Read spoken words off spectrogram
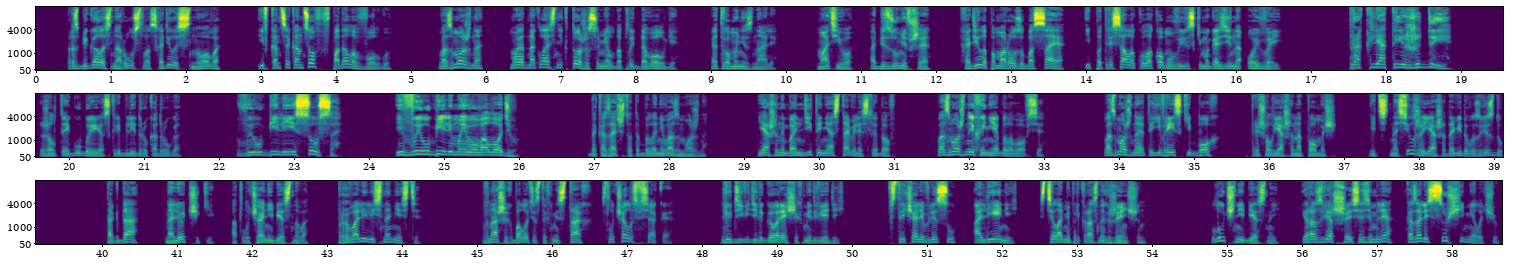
разбегалась на русло, сходилась снова и в конце концов впадала в Волгу. Возможно, мой одноклассник тоже сумел доплыть до Волги. Этого мы не знали. Мать его, обезумевшая, ходила по морозу босая и потрясала кулаком у вывески магазина «Ойвей». «Проклятые жиды!» Желтые губы ее скребли друг от друга. «Вы убили Иисуса! И вы убили моего Володю!» Доказать что-то было невозможно. Яшины бандиты не оставили следов. Возможно, их и не было вовсе. Возможно, это еврейский бог пришел Яша на помощь, ведь носил же Яша Давидову звезду. Тогда налетчики от луча небесного провалились на месте. В наших болотистых местах случалось всякое. Люди видели говорящих медведей, встречали в лесу оленей с телами прекрасных женщин. Луч небесный и развершаяся земля казались сущей мелочью.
